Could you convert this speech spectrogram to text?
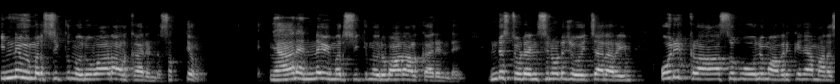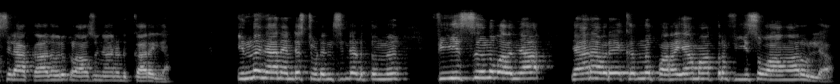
ഇന്നെ വിമർശിക്കുന്ന ഒരുപാട് ആൾക്കാരുണ്ട് സത്യം. ഞാൻ എന്നെ വിമർശിക്കുന്ന ഒരുപാട് ആൾക്കാരുണ്ട്. എന്റെ സ്റ്റുഡൻസിനോട് ചോദിച്ചാൽ അറിയും ഒരു ക്ലാസ് പോലും അവർക്ക് ഞാൻ മനസ്സിലാക്കാതെ ഒരു ക്ലാസ് ഞാൻ എടുക്കാറില്ല. ഇന്ന് ഞാൻ എന്റെ സ്റ്റുഡൻസിന്റെ അടുത്തുനിന്ന് ഫീസ് എന്ന് പറഞ്ഞാൽ ഞാൻ അവരെയൊക്കെ പറയാൻ മാത്രം ഫീസ് വാങ്ങാറില്ല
